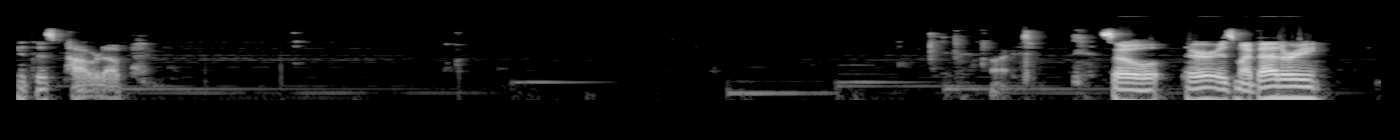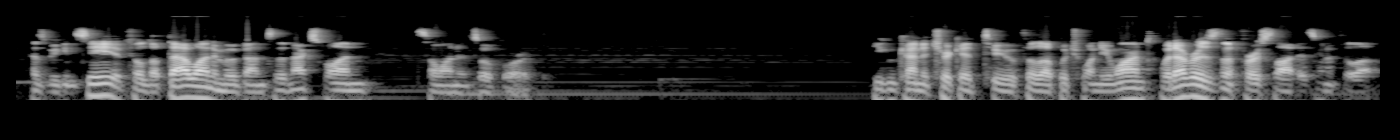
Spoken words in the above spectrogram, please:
get this powered up. All right, so there is my battery. As we can see, it filled up that one and moved on to the next one, so on and so forth. You can kind of trick it to fill up which one you want. Whatever is the first slot is going to fill up.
